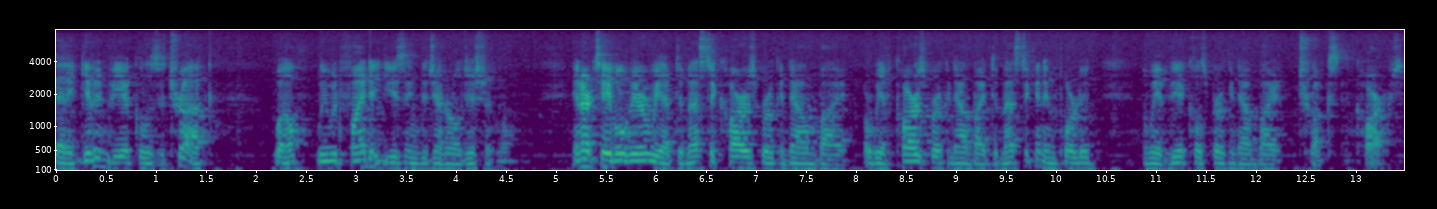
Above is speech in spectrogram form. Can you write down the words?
that a given vehicle is a truck, well, we would find it using the general addition rule. In our table here, we have domestic cars broken down by, or we have cars broken down by domestic and imported, and we have vehicles broken down by trucks and cars.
